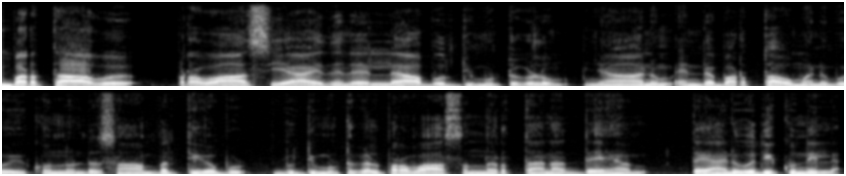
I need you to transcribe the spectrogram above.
ഭർത്താവ് പ്രവാസിയായതിന്റെ എല്ലാ ബുദ്ധിമുട്ടുകളും ഞാനും എന്റെ ഭർത്താവും അനുഭവിക്കുന്നുണ്ട്. സാമ്പത്തിക ബുദ്ധിമുട്ടുകൾ പ്രവാസം നിർത്താൻ അദ്ദേഹത്തെ അനുവദിക്കുന്നില്ല.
